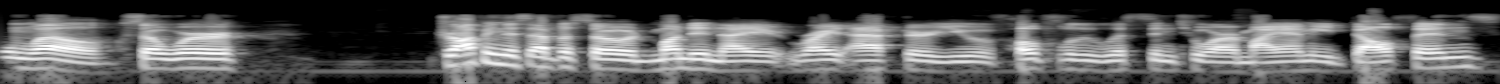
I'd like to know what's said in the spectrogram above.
Doing well. So we're dropping this episode Monday night, right after you've hopefully listened to our Miami Dolphins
